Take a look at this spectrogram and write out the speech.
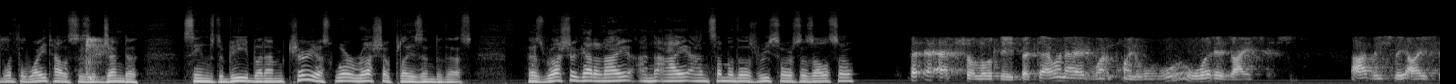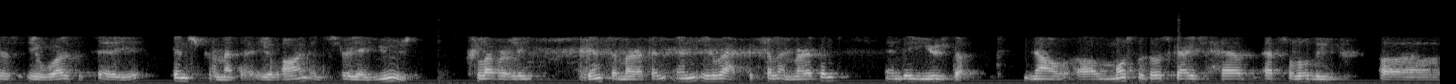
what the White House's agenda seems to be, but I'm curious where Russia plays into this. Has Russia got an eye an eye on some of those resources also? Absolutely, but I want to add one point. What is ISIS? Obviously, ISIS it was a instrument that Iran and Syria used cleverly against Americans in Iraq to kill Americans, and they used them. Now, uh, most of those guys have absolutely uh,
